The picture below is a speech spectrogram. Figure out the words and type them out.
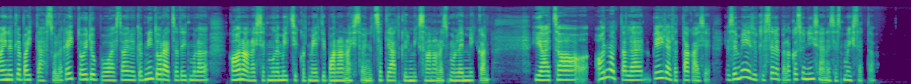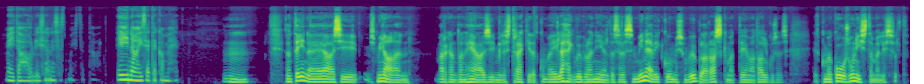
naine ütleb aitäh sulle, käid toidupoes, naine ütleb nii tore, et sa tõid mulle ka ananassi, et mulle metsikult meeldib ananass, on ju, et sa tead küll, miks ananass mu lemmik on. ja et sa annad talle, peegeldad tagasi. Ja see mees ütles selle peale, kas on iseenesestmõistetav. me ei taha olla iseenesestmõistetavad, ei naised ega mehed. Mm.. no teine hea asi, mis mina olen märganud, on hea asi, millest rääkida, et kui me ei lähegi võib-olla nii-öelda sellesse minevikku, mis on võib-olla raskemad teemad alguses, et kui me koos unistame lihtsalt,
